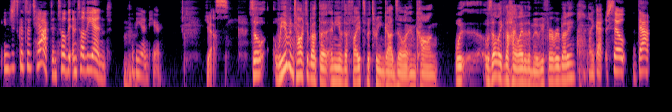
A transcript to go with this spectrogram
He just gets attacked until the until the end. Mhm. Until the end here. Yes. So we haven't talked about the any of the fights between Godzilla and Kong. Was, was that like the highlight of the movie for everybody? Oh my god! So that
